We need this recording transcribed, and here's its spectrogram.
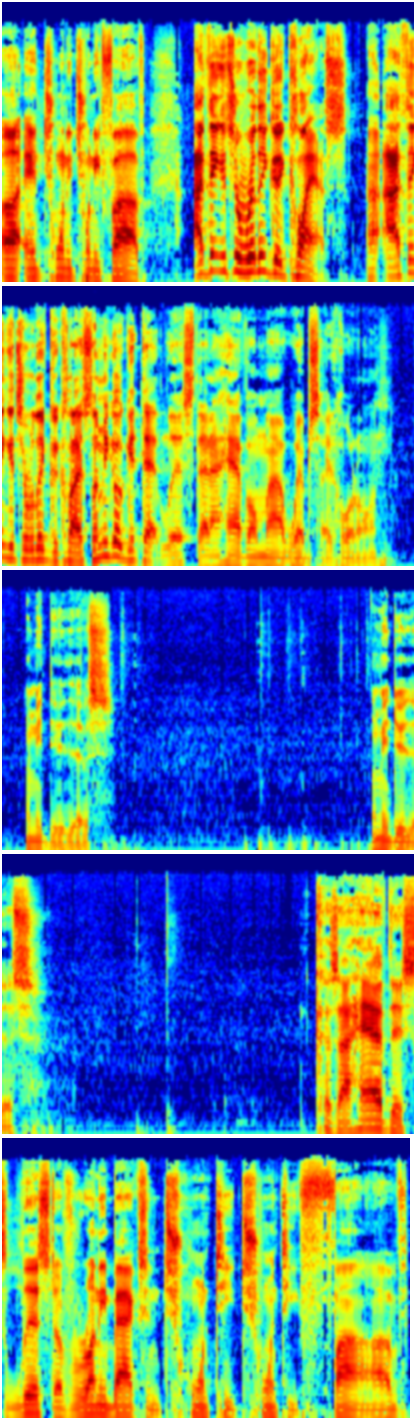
uh, in 2025. I think it's a really good class. I, I think it's a really good class. Let me go get that list that I have on my website. Hold on. Let me do this. Let me do this because I have this list of running backs in 2025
